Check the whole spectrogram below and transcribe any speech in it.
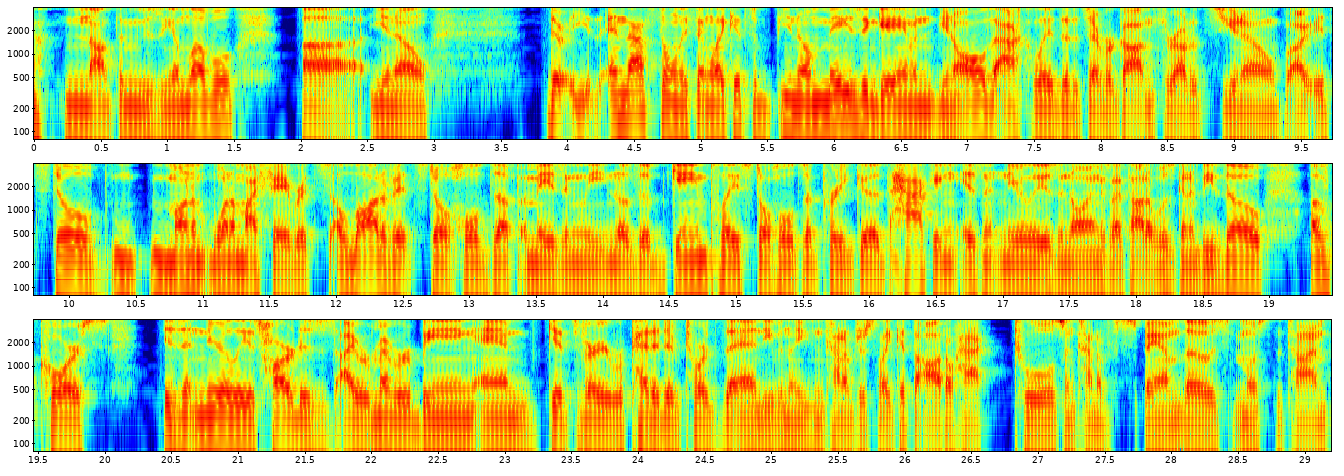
not the museum level. Uh, you know, there, and that's the only thing. Like, it's a you know amazing game, and you know all the accolades that it's ever gotten throughout. It's you know it's still one of, one of my favorites. A lot of it still holds up amazingly. You know the gameplay still holds up pretty good. The hacking isn't nearly as annoying as I thought it was going to be, though. Of course, isn't nearly as hard as I remember it being and gets very repetitive towards the end, even though you can kind of just like get the auto hack tools and kind of spam those most of the time.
